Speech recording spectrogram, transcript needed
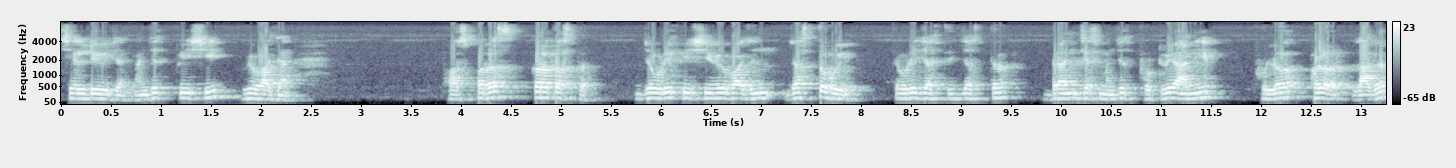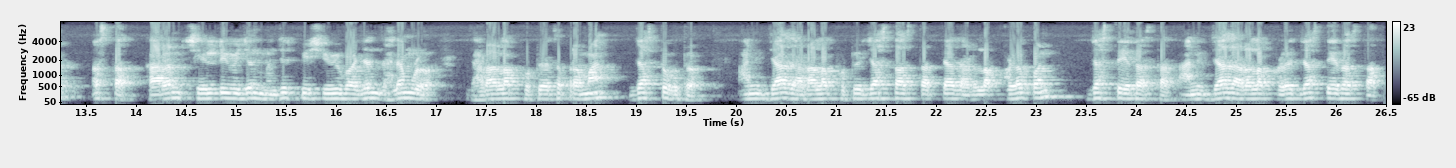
सेल डिव्हिजन म्हणजेच पेशी विभाजन. फॉस्फरस करत असतं. जेवढे पेशी विभाजन जास्त होईल तेवढे जास्तीत जास्त ब्रांचेस म्हणजेच फुटवे आणि फुलं फळं लागत असतात. कारण सेल डिव्हिजन म्हणजेच पेशी विभाजन झाल्यामुळं झाडाला फुटव्याचं प्रमाण जास्त होतं. आणि ज्या झाडाला फुटवे जास्त असतात त्या झाडाला फळं पण जास्त येत असतात. आणि ज्या झाडाला फळं जास्त येत असतात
